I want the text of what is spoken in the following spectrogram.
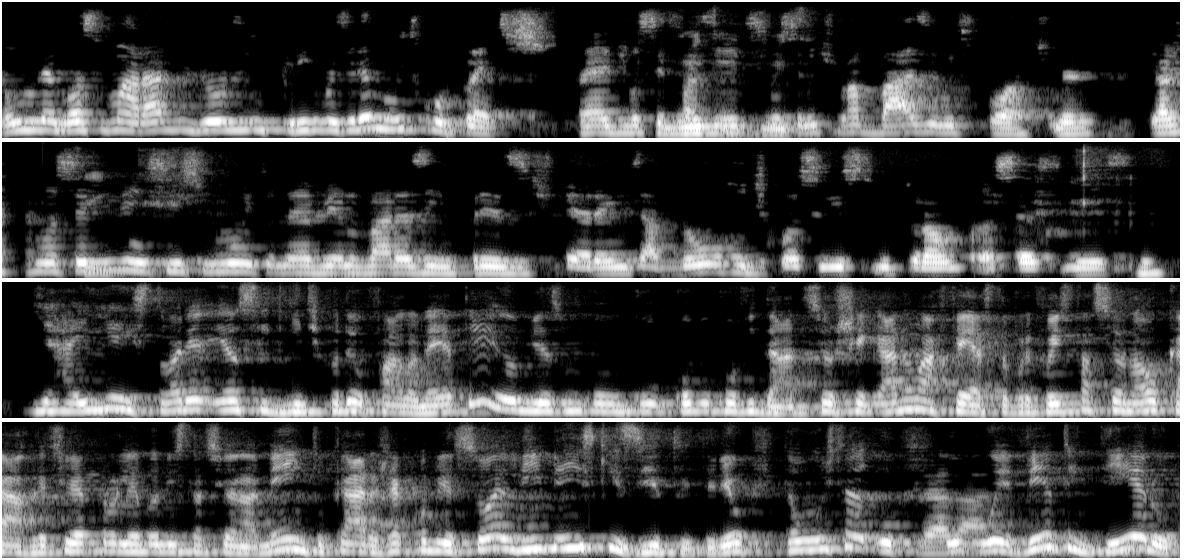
é um negócio maravilhoso, incrível, mas ele é muito complexo, né? De você fazer ele se você não tiver uma base muito forte, né? Eu acho que você vivencia isso muito, né? Vendo várias empresas diferentes, a dor de conseguir estruturar um processo desse. E aí a história é o seguinte, quando eu falo, né, até eu mesmo como, como, convidado, se eu chegar numa festa, porque foi estacionar o carro, e tiver problema no estacionamento, cara, já começou ali meio esquisito, entendeu? Então o, o, o, evento inteiro,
